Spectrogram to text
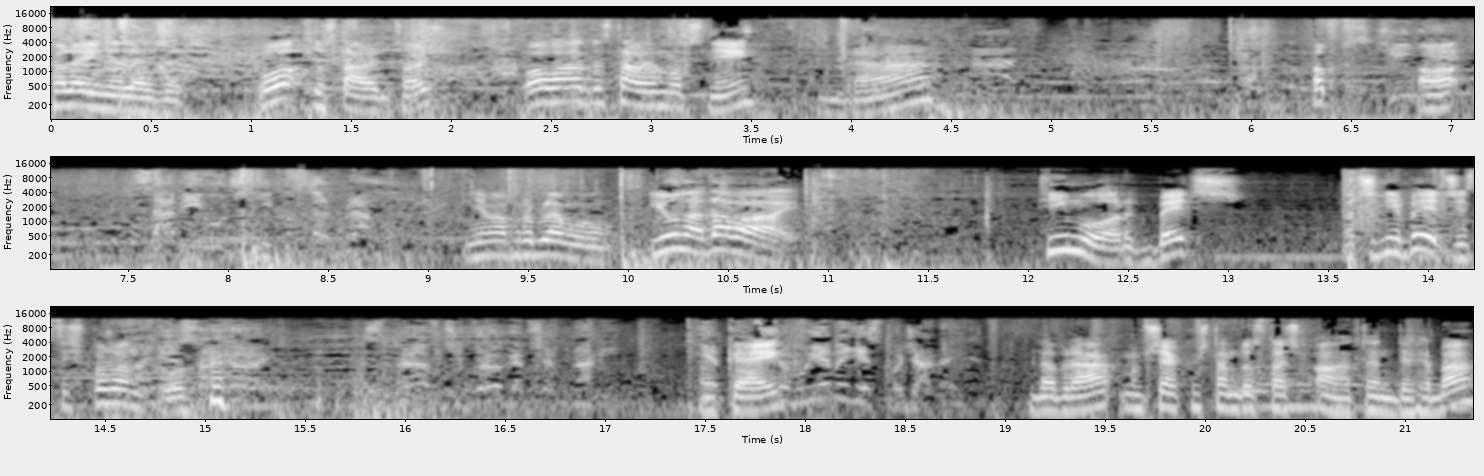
Kolejny leżeć. O, dostałem coś. O, o, dostałem mocniej. Dobra. Hops. O, nie ma problemu. Juna, dawaj! Teamwork, bitch. Znaczy nie bitch, jesteś w porządku. Sprawdź drogę przed nami. Okej. Niespodzianek. Dobra, mam się jakoś tam dostać. A, tędy chyba?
